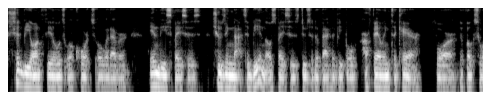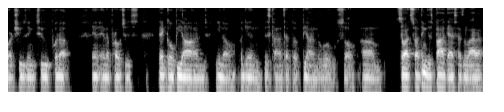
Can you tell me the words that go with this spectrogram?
should be on fields or courts or whatever in these spaces, choosing not to be in those spaces due to the fact that people are failing to care for the folks who are choosing to put up and, in approaches that go beyond, you know, again, this concept of beyond the rules. So, um, so I, so I think this podcast has a lot of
